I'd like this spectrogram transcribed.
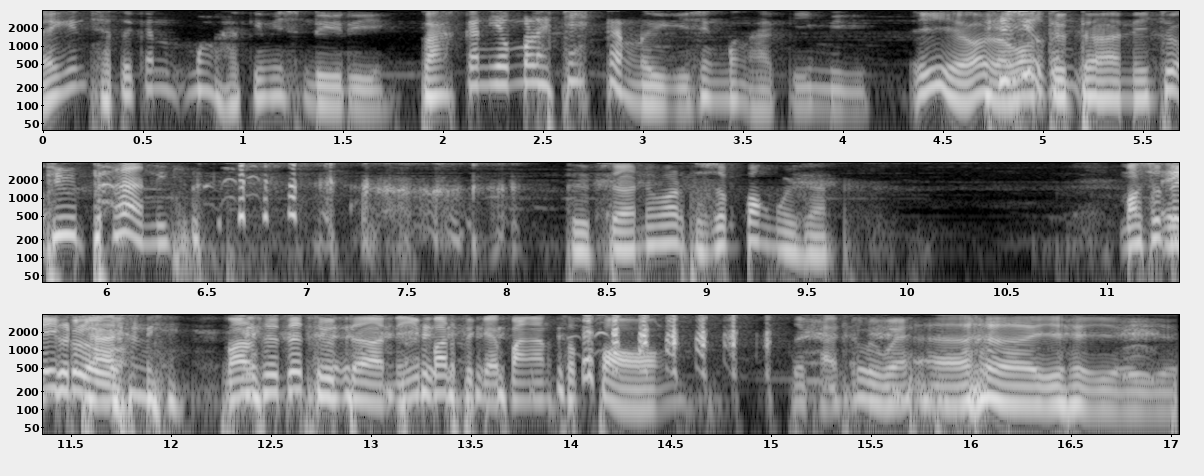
Nah ini jatuh kan menghakimi sendiri. Bahkan ya melecehkan loh iki sing menghakimi. Iya, lah Iya wong kan? dudan itu iku. dudane warga sepong wisan. Maksudnya Iku lho. Dani. Maksudnya dudani mar kayak pangan sepong. Cek keluwen. Oh iya iya iya.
